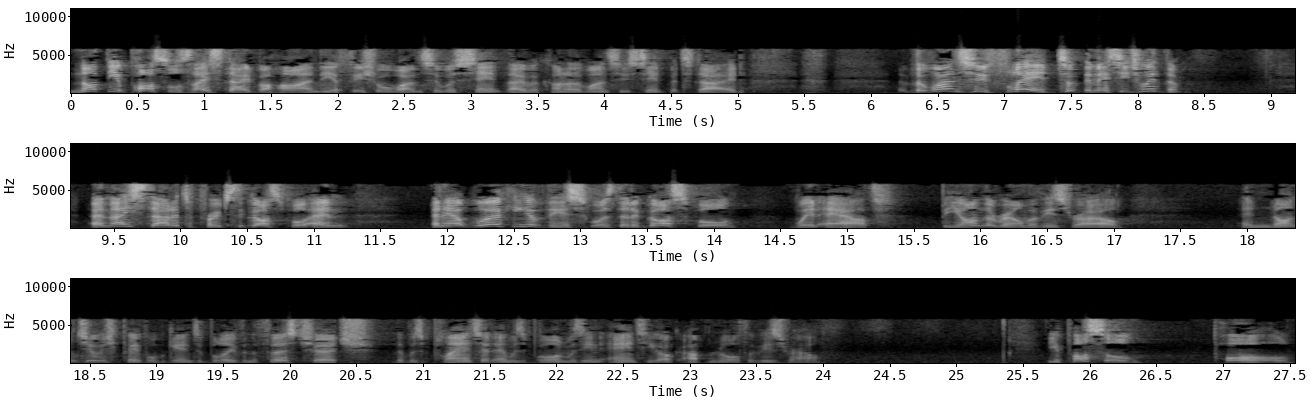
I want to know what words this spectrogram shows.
not the apostles, they stayed behind, the official ones who were sent, they were kind of the ones who sent but stayed. The ones who fled took the message with them. And they started to preach the gospel. And an outworking of this was that a gospel went out beyond the realm of Israel, and non Jewish people began to believe. And the first church that was planted and was born was in Antioch, up north of Israel. The apostle Paul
